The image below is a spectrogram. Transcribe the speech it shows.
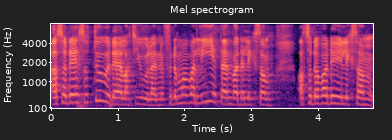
Alltså det är så tudelat julen nu för då man var liten var det liksom, alltså då var det ju liksom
